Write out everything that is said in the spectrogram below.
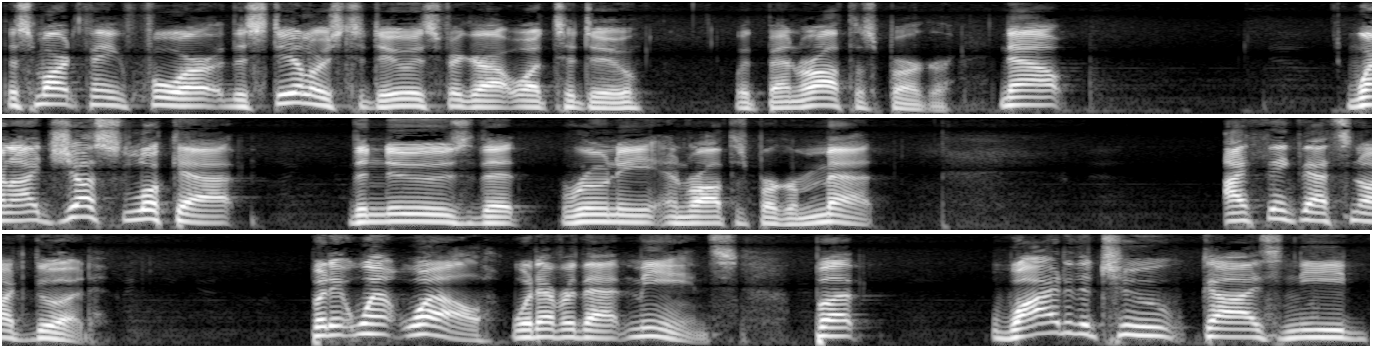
The smart thing for the Steelers to do is figure out what to do with Ben Roethlisberger. Now, when I just look at the news that Rooney and Roethlisberger met, I think that's not good. But it went well, whatever that means. But why do the two guys need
